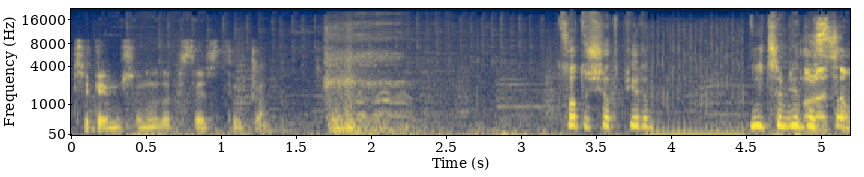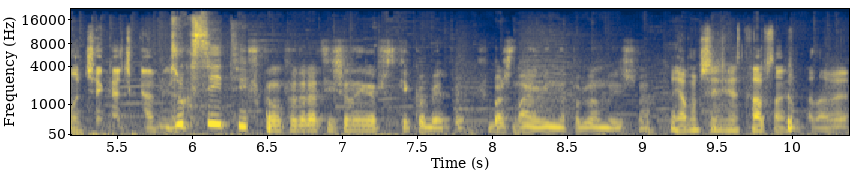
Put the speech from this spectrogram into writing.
Czekaj, muszę mu zapisać tylko. Co tu się odpier... Niczym nie Polecam dostał. uciekać, Kamil. Juke City! W Konfederacji szanujemy wszystkie kobiety, chyba że mają inne poglądy niż my. Ja muszę się cofnąć, panowie.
